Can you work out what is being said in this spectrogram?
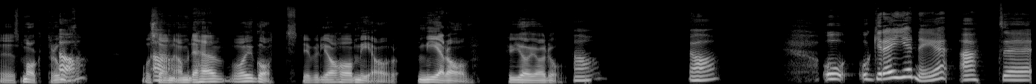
eh, smakprov. Och sen, ja. men det här var ju gott, det vill jag ha mer av. Mer av. Hur gör jag då? ja. ja. Och, och grejen är att eh,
